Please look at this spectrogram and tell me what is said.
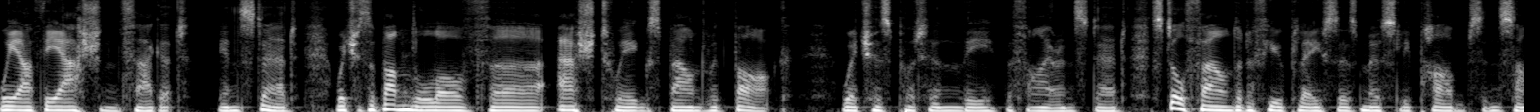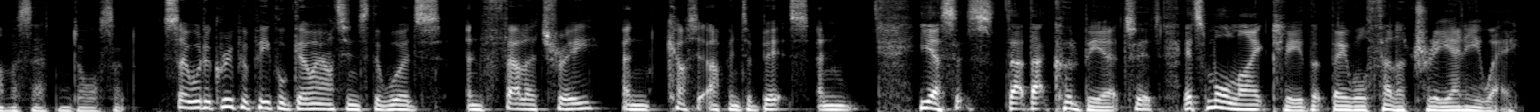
we have the ashen faggot instead, which is a bundle of uh, ash twigs bound with bark, which is put in the, the fire instead. Still found at a few places, mostly pubs in Somerset and Dorset. So, would a group of people go out into the woods and fell a tree and cut it up into bits? And yes, it's that that could be it. It's it's more likely that they will fell a tree anyway,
